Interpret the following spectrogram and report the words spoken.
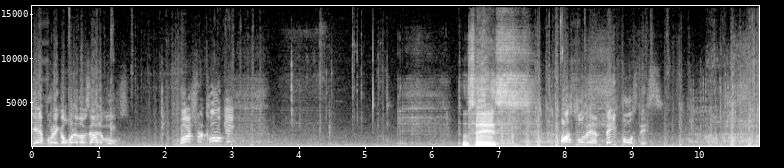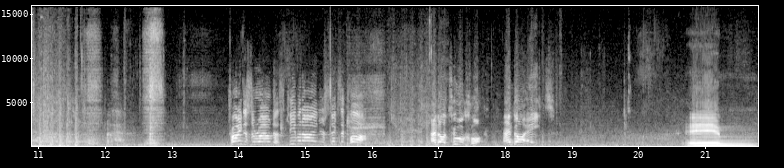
Careful, they got one of those animals. Watch for cloaking! Entonces... Us for them, they forced this. Trying to surround us. Keep an eye on your o'clock. And our o'clock. And our em.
